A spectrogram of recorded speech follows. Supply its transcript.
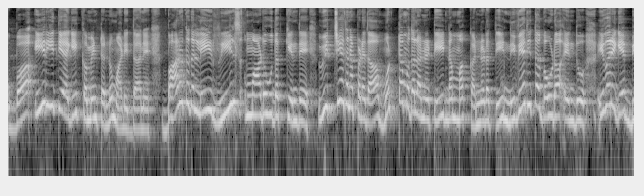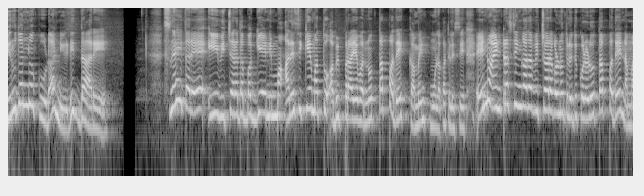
ಒಬ್ಬ ಈ ರೀತಿಯಾಗಿ ಕಮೆಂಟನ್ನು ಮಾಡಿದ್ದಾನೆ. ಭಾರತದಲ್ಲಿ ರೀಲ್ಸ್ ಮಾಡುವುದಕ್ಕೆಂದೇ ವಿಚ್ಛೇದನ ಪಡೆದ ಮೊಟ್ಟ ಮೊದಲ ನಟಿ ನಮ್ಮ ಕನ್ನಡತಿ ನಿವೇದಿತಾ ಗೌಡ ಎಂದು ಇವರಿಗೆ ಬಿರುದನ್ನು ಕೂಡ ನೀಡಿದ್ದಾರೆ. ಸ್ನೇಹಿತರೆ, ಈ ವಿಚಾರದ ಬಗ್ಗೆ ನಿಮ್ಮ ಅನಿಸಿಕೆ ಮತ್ತು ಅಭಿಪ್ರಾಯವನ್ನು ತಪ್ಪದೆ ಕಮೆಂಟ್ ಮೂಲಕ ತಿಳಿಸಿ. ಇನ್ನೂ ಇಂಟ್ರೆಸ್ಟಿಂಗ್ ಆದ ವಿಚಾರಗಳನ್ನು ತಿಳಿದುಕೊಳ್ಳಲು ತಪ್ಪದೆ ನಮ್ಮ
